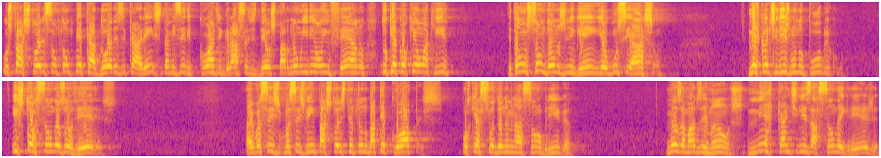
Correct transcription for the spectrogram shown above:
os pastores são tão pecadores e carentes da misericórdia e graça de Deus para não irem ao inferno do que qualquer um aqui. Então não são donos de ninguém e alguns se acham. Mercantilismo no público, extorsão das ovelhas. Aí vocês, vocês veem pastores tentando bater cotas, porque a sua denominação obriga. Meus amados irmãos, mercantilização da igreja.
